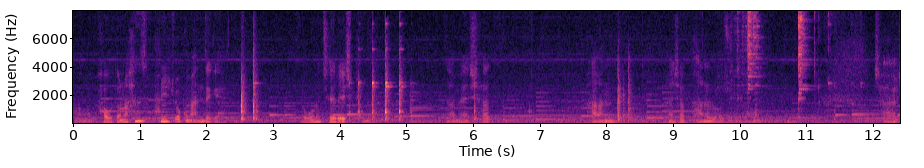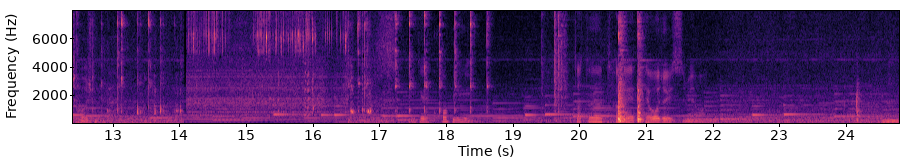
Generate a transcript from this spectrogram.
어, 파우더는 한 스푼이 조금 안 되게. 요거는 제 레시피입니다. 그 다음에 샷 반, 한 샷 반을 넣어주고요. 잘 저어줍니다. 이게 컵이 따뜻하게 데워져 있으면 음,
